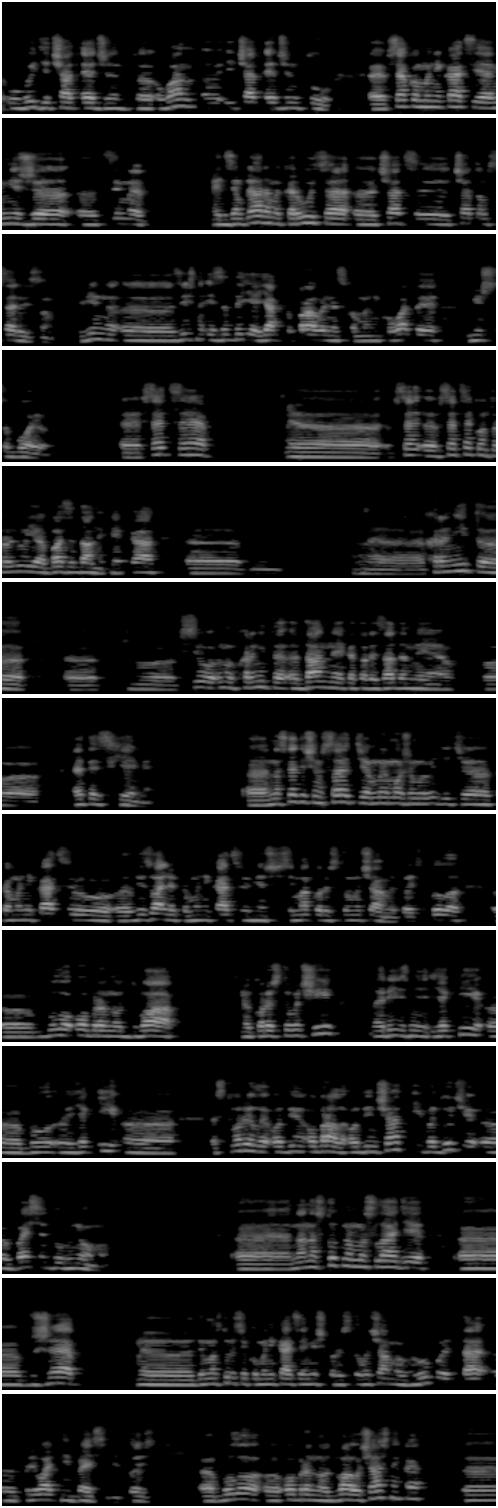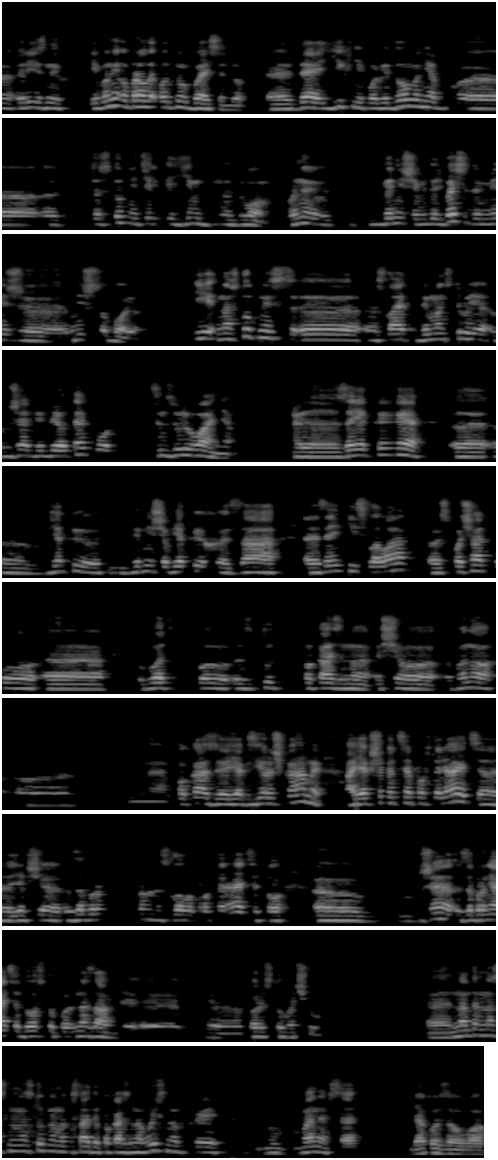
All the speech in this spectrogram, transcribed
у виді Chat Agent 1 е, і Chat Agent 2. Е, Вся комунікація між е, цими екземплярами керується е, чат, е, чатом сервісом. Він, е, звісно, і задає, як правильно скомунікувати між собою. Е, Все це, е, все, е, все це контролює база даних, яка е, м, е, хранить е, э, в- всю, ну, хранит э, данные, которые заданы в э, этой схеме. Э, На следующем сайте мы можем увидеть э, коммуникацию, э, визуальную коммуникацію між всіма користувачами. Тобто було, е, було обрано два е, користувачі різні, які, е, бу- які е, створили один, обрали один чат і ведуть е, бесіду в ньому. Е, На наступному слайді е, вже е, демонструється комунікація між користувачами групи та е, приватній бесіді. Тобто е, було е, обрано два учасника е, різних, і вони обрали одну бесіду, е, де їхні повідомлення е, е, доступні тільки їм двом. Вони верніше ведуть бесіду між, е, між собою. І наступний е, слайд демонструє вже бібліотеку цензурування, е, за яке е, е, в яких, вірніше, в яких за, е, за які слова е, спочатку е, от, тут показано, що воно е, показує як зірочками, а якщо це повторяється, якщо заборонене слово повторяється, то е, вже забороняється доступ назавжди е, е, користувачу. Е, На, на, на наступному слайді показано висновки. Ну, в мене все. Дякую за увагу.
